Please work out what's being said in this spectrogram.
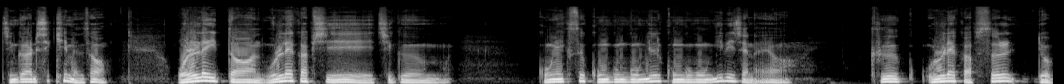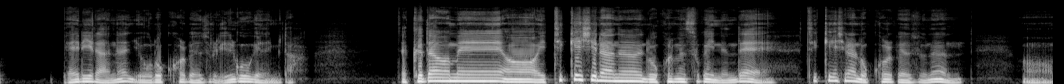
증가를 시키면서 원래 있던 원래 값이 지금 0x0001 0001이잖아요. 그 원래 값을 요 벨이라는 요 로컬 변수를 읽어오게 됩니다. 자, 그 다음에 어, 이 티켓이라는 로컬 변수가 있는데 티켓이라는 로컬 변수는 어,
